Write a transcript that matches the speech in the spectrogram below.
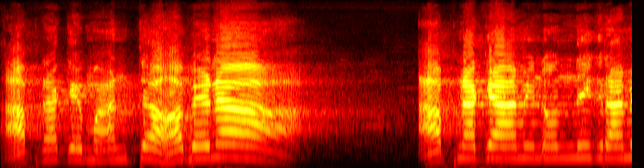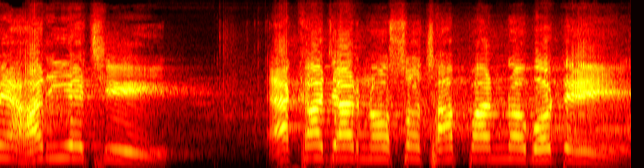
আপনাকে মানতে হবে না। আপনাকে আমি নন্দীগ্রামে হারিয়েছি। এক হাজার নশো ছাপ্পান্ন ভোটে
